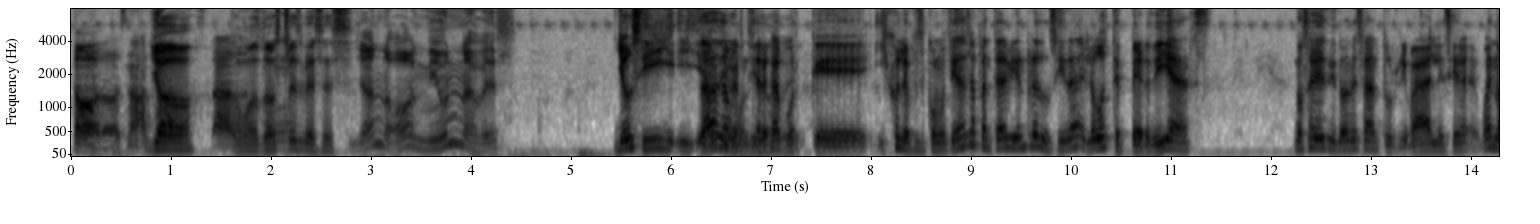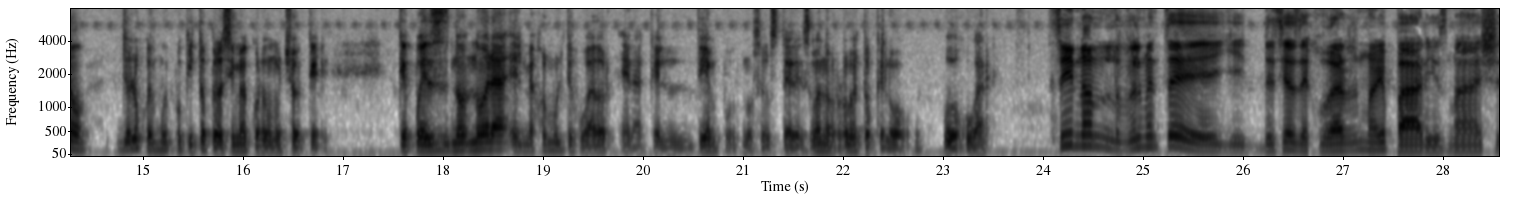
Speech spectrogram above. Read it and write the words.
Todos, no, Yo, todos, todos. como dos, tres veces. Ya no, ni una vez. Yo sí, y era una monserga porque, híjole, pues como tienes la pantalla bien reducida y luego te perdías. No sabías ni dónde estaban tus rivales. y era- bueno, yo lo jugué muy poquito, pero sí me acuerdo mucho que, que pues no, no era el mejor multijugador en aquel tiempo. No sé ustedes. Bueno, Roberto que lo pudo jugar. Sí, no, realmente decías de jugar Mario Party, Smash.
